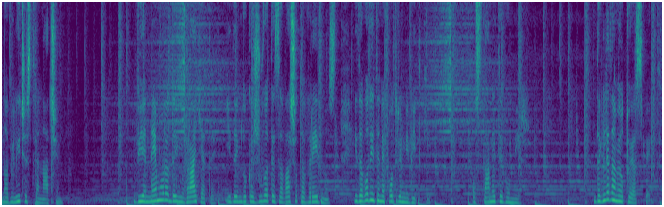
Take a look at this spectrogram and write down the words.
на величествен начин. Вие не мора да им враќате и да им докажувате за вашата вредност и да водите непотребни битки. Останете во мир. Да гледаме од тој аспект.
